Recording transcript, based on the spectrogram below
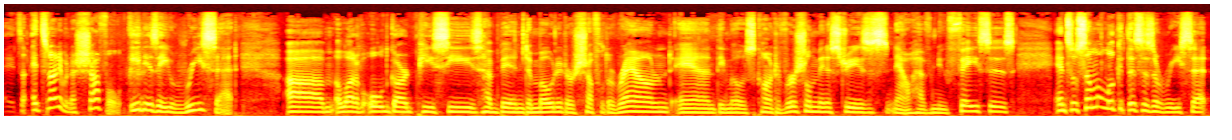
it's, it's not even a shuffle; it is a reset. Um, a lot of old guard PCs have been demoted or shuffled around, and the most controversial ministries now have new faces. And so some will look at this as a reset,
